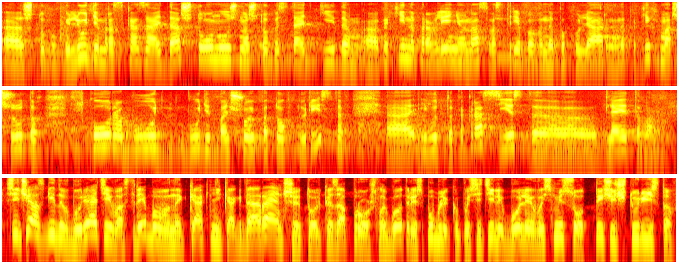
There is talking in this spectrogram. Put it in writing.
э, чтобы людям рассказать, да, что нужно, чтобы стать гидом, э, какие направления у нас востребованы, популярны, на каких маршрутах скоро будет, будет большой поток туристов. Э, и вот как раз съезд для этого. Сейчас гиды в Бурятии востребованы как никогда раньше. Только за прошлый год республику посетили посетили более 800 тысяч туристов.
